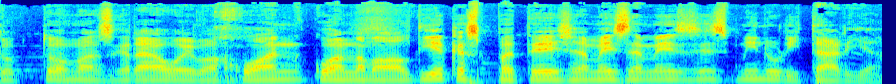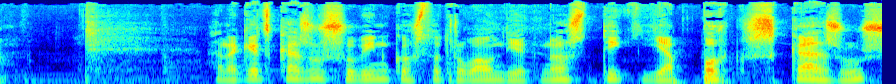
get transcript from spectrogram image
doctor Masgrau, Eva Juan, quan la malaltia que es pateix, a més a més, és minoritària? En aquests casos sovint costa trobar un diagnòstic, hi ha pocs casos,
